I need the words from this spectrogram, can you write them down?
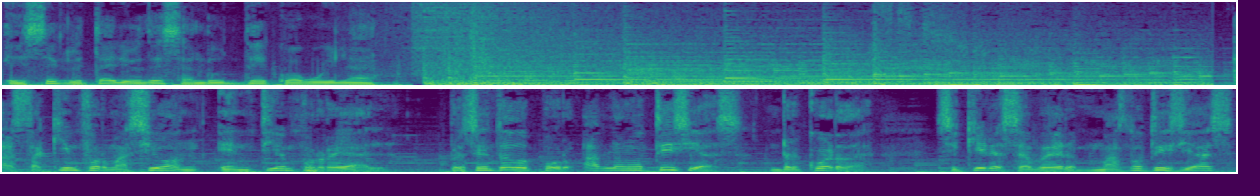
el secretario de Salud de Coahuila. Hasta aquí información en tiempo real, presentado por Habla Noticias. Recuerda, si quieres saber más noticias,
